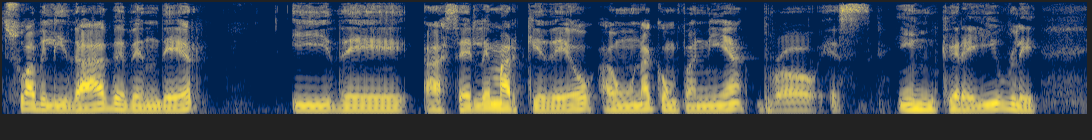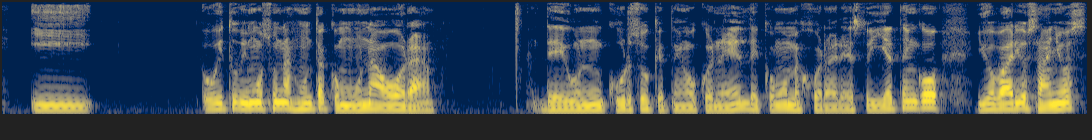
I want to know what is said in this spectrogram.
su habilidad de vender y de hacerle marquedeo a una compañía, bro, es increíble. Y hoy tuvimos una junta como una hora de un curso que tengo con él de cómo mejorar esto. Y ya tengo yo varios años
